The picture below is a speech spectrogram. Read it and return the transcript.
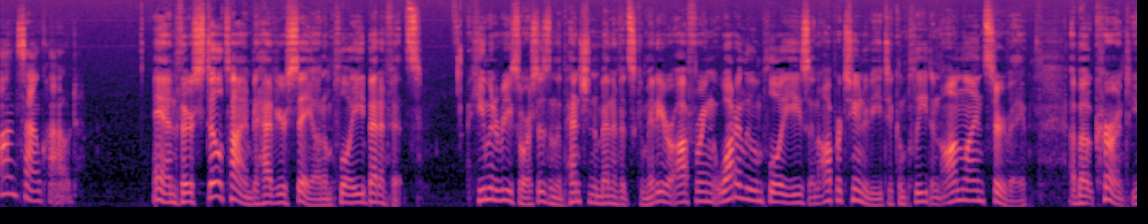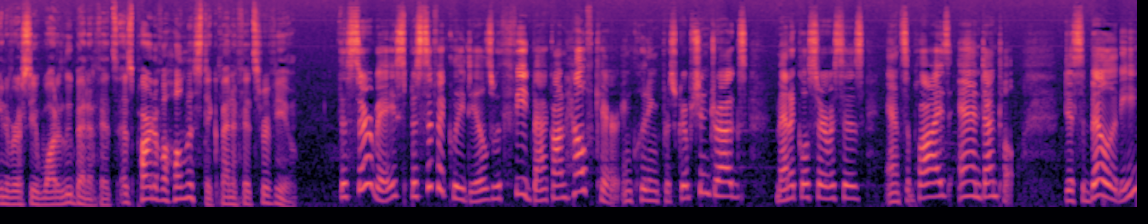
on SoundCloud. And there's still time to have your say on employee benefits. Human Resources and the Pension and Benefits Committee are offering Waterloo employees an opportunity to complete an online survey about current University of Waterloo benefits as part of a holistic benefits review. The survey specifically deals with feedback on healthcare, including prescription drugs, medical services, and supplies, and dental, disability,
